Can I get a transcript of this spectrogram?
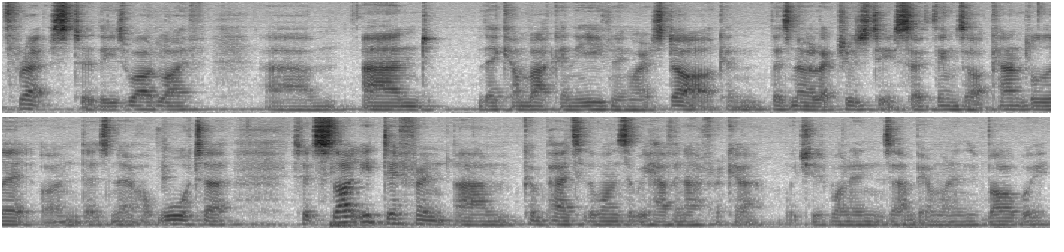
threats to these wildlife, um, and they come back in the evening where it's dark and there's no electricity, so things are candlelit and there's no hot water. So it's slightly different um, compared to the ones that we have in Africa, which is one in Zambia and one in Zimbabwe,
